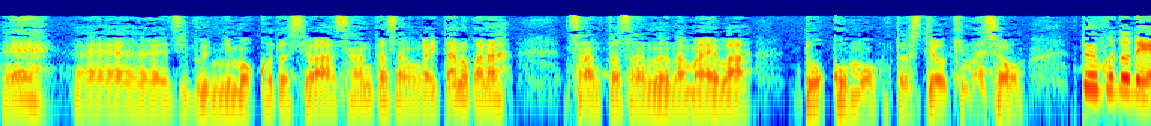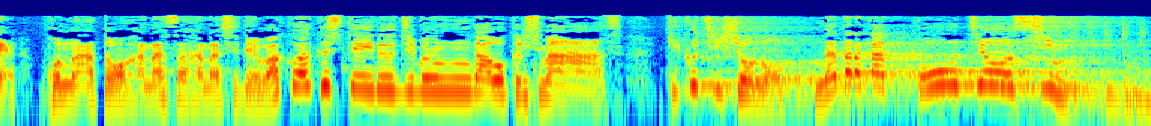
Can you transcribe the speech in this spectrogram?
ねえー、自分にも今年はサンタさんがいたのかなサンタさんの名前は、ドコモとしておきましょう。ということで、この後話す話でワクワクしている自分がお送りします。菊池翔のなだらか向上心。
